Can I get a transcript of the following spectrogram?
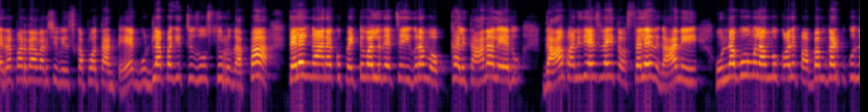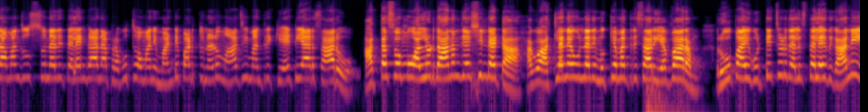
ఎర్రపరదా వర్షి విలుసుకపోతాంటే గుడ్లప్పగిచ్చి చూస్తుర్రు తప్ప తెలంగాణకు పెట్టుబడులు తెచ్చే ఇగురం ఒక్కలి తానా లేదు. గా పని చేసినైతే వస్తలేదు గాని ఉన్న భూములు అమ్ముకొని పబ్బం గడుపుకుందామని చూస్తున్నది తెలంగాణ ప్రభుత్వం అని మండిపడుతున్నాడు మాజీ మంత్రి కేటీఆర్ సారు. అత్త సొమ్ము అల్లుడు దానం చేసిండట. అగో అట్లనే ఉన్నది ముఖ్యమంత్రి సార్ ఎవ్వారం. రూపాయి పుట్టించుడు తెలుస్తలేదు గాని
